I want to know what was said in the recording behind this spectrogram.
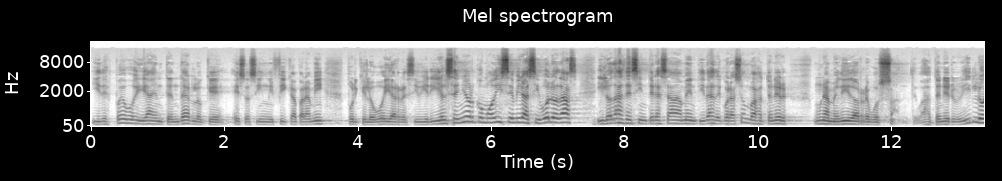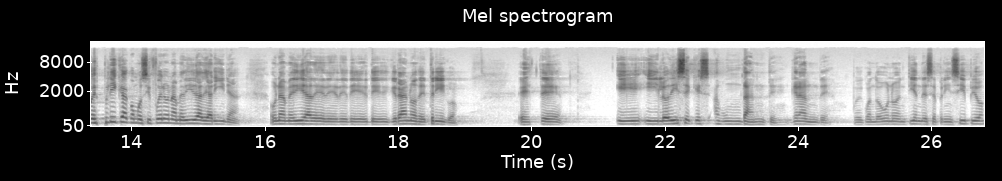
y después voy a entender lo que eso significa para mí porque lo voy a recibir. Y el Señor como dice, mira, si vos lo das y lo das desinteresadamente y das de corazón, vas a tener una medida rebosante, vas a tener, y lo explica como si fuera una medida de harina, una medida de, de granos de trigo. Este, y, lo dice que es abundante, grande, porque cuando uno entiende ese principio,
